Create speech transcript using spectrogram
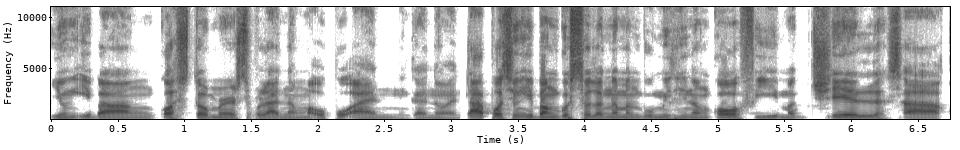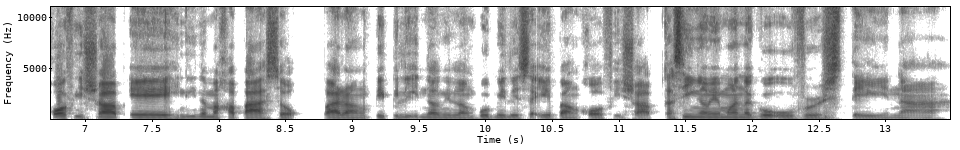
yung ibang customers wala nang maupuan, ganun. Tapos yung ibang gusto lang naman bumili ng coffee, mag-chill sa coffee shop, eh hindi na makapasok. Parang pipiliin lang nilang bumili sa ibang coffee shop. Kasi nga may mga nag-overstay na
